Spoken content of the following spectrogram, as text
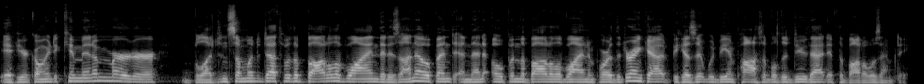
if you're going to commit a murder, bludgeon someone to death with a bottle of wine that is unopened, and then open the bottle of wine and pour the drink out, because it would be impossible to do that if the bottle was empty.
